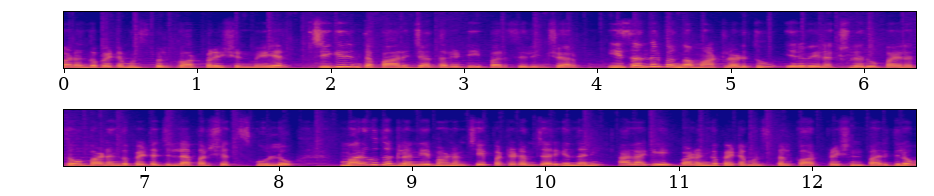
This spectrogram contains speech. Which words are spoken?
Badangpet municipal corporation mayor Chigirintha Parijatha Reddy పరిశీలించారు. ఈ సందర్భంగా మాట్లాడుతూ ఇరవై లక్షల రూపాయలతో బడంగపేట జిల్లా పరిషత్ స్కూల్లో మరుగుదొడ్ల నిర్మాణం చేపట్టడం జరిగిందని అలాగే బడంగపేట మున్సిపల్ కార్పొరేషన్ పరిధిలో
